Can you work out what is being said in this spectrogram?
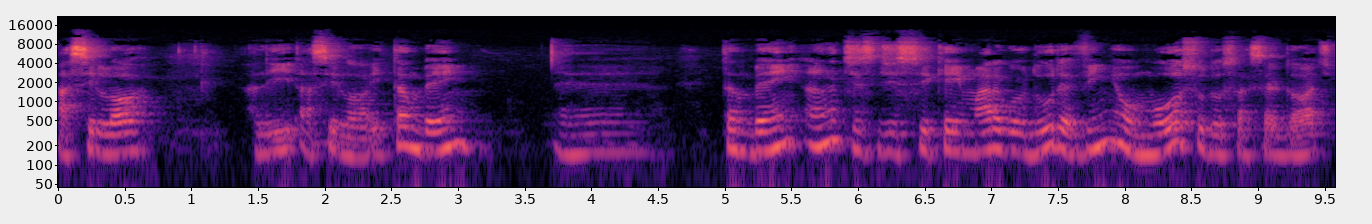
a Siló, ali a Siló. E também é, também, antes de se queimar a gordura, vinha o moço do sacerdote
